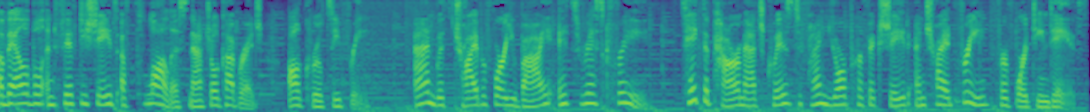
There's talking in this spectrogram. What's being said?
Available in 50 shades of flawless natural coverage, all cruelty free. And with Try Before You Buy, it's risk free. Take the Power Match quiz to find your perfect shade and try it free for 14 days.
